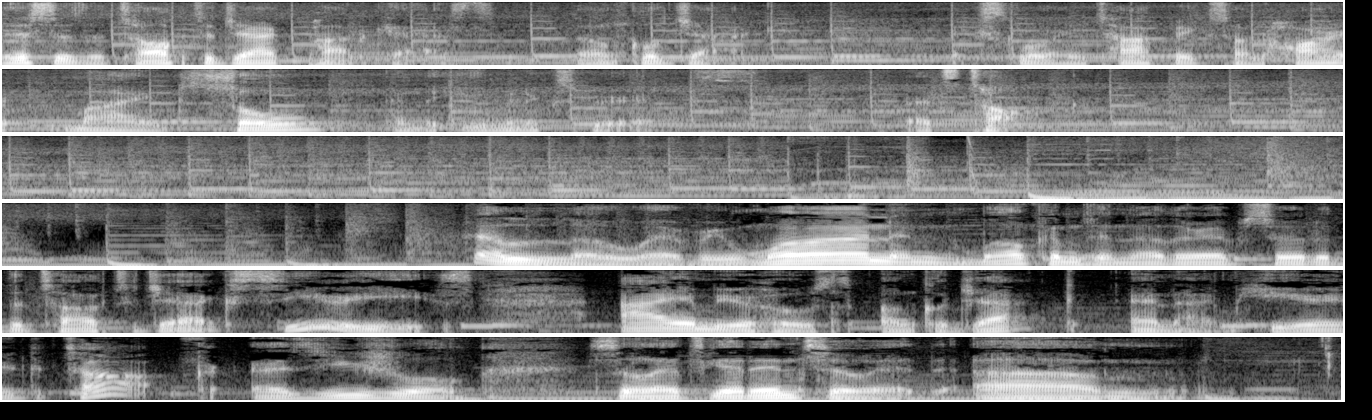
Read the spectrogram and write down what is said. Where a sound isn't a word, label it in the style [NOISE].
This is a Talk to Jack podcast with Uncle Jack, exploring topics on heart, mind, soul, and the human experience. Let's talk. Hello, everyone, and welcome to another episode of the Talk to Jack series. I am your host, Uncle Jack, and I'm here to talk as usual. So let's get into it. Um,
